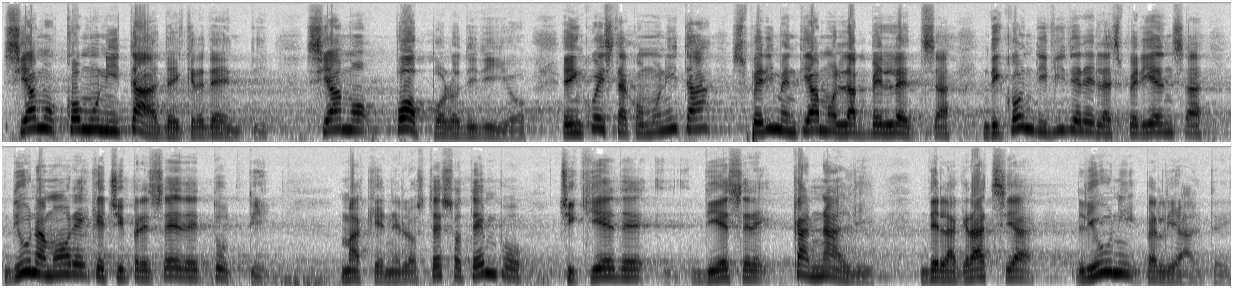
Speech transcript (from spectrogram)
Siamo comunità dei credenti siamo popolo di Dio e in questa comunità sperimentiamo la bellezza di condividere l'esperienza di un amore che ci precede tutti, ma che nello stesso tempo ci chiede di essere canali della grazia gli uni per gli altri,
